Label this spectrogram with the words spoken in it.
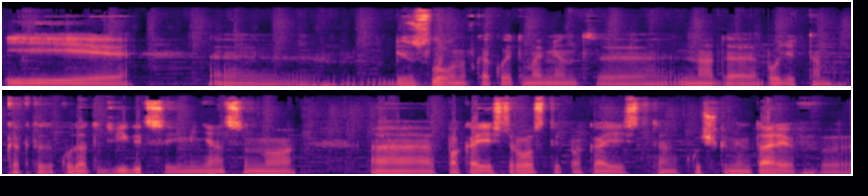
И э, безусловно, в какой-то момент э, надо будет там как-то куда-то двигаться и меняться, но пока есть рост, и пока есть там куча комментариев, э,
